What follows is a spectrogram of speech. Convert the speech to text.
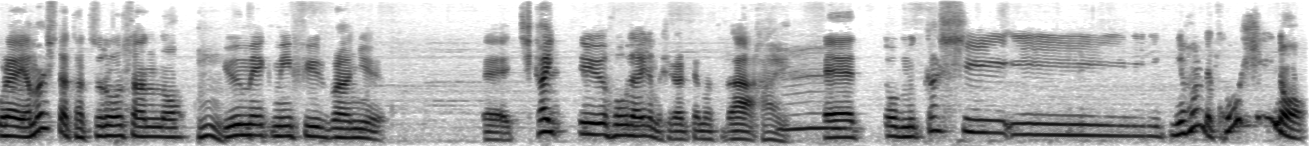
これ、山下達郎さんの、うん、You Make Me Feel Brand New。えー、誓いっていう放題でも知られてますが、はい、えー、っと、昔、日本でコーヒーの、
